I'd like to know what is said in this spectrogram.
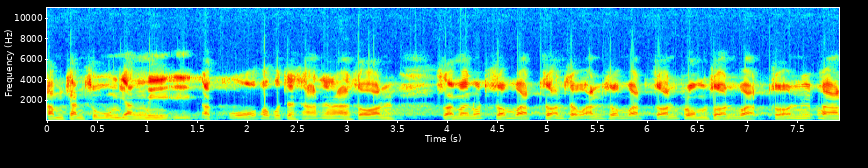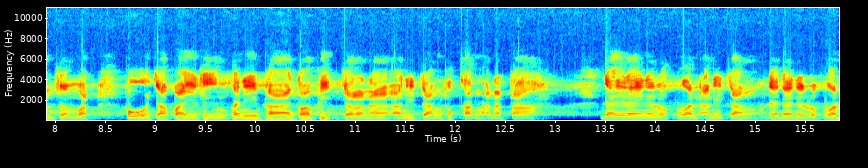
คำชั้นสูงยังมีอีกอักโขพระพุทธศาสนาสอน สอนมนุษย์สมบัติสอนสวรรค์สมบัติสอนพรหมสอนวัดสอนนิพพานสมบัติผู้จะไปถึงพระนิพพานก็พิจารณาอนิจจังทุกขังอนัตตา ได้ใดในรกล้วนอนิจจังได้ใดในรกล้วน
